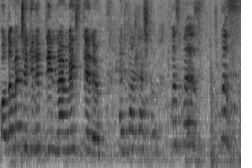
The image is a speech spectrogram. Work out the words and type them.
odama çekilip dinlenmek isterim. Hadi bak aşkım. Fıs fıs fıs.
